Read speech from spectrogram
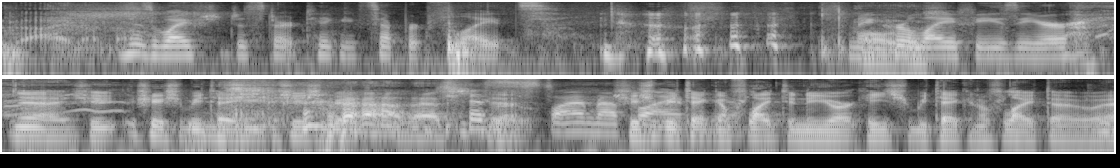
I don't know. His wife should just start taking separate flights. to make Oh, her this- life easier. Yeah, she, she should be taking. She should be. That's Just, I'm not She should be taking a flight to New York. He should be taking a flight to uh,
